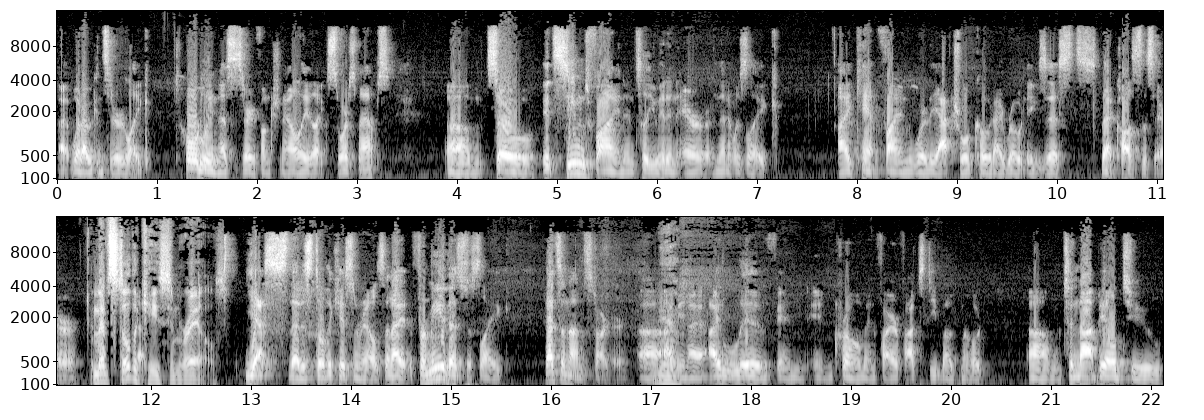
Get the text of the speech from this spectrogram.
uh, what I would consider like totally necessary functionality, like source maps. Um, so it seemed fine until you hit an error, and then it was like, I can't find where the actual code I wrote exists that caused this error. And that's still the case in Rails. Yes, that is still the case in Rails. And I, for me, that's just like that's a non-starter. Uh, yeah. I mean, I, I, live in in Chrome and Firefox debug mode. Um, to not be able to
